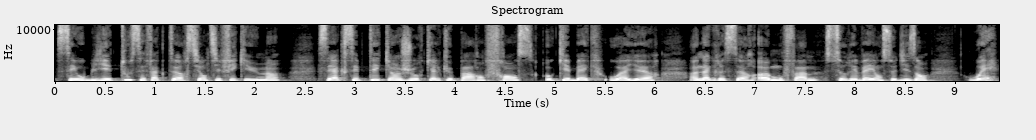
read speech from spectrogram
c'est oublier tous ces facteurs scientifiques et humains, c'est accepter qu'un jour quelque part en France, au Québec ou ailleurs, un agresseur homme ou femme se réveille en se disant Ouais,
